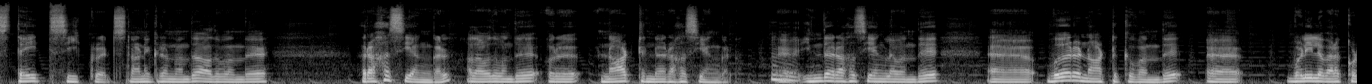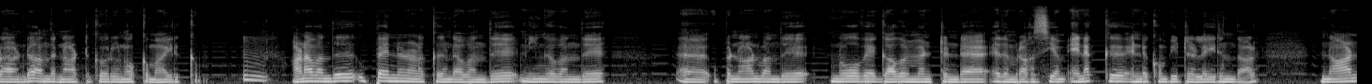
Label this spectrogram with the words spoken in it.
ஸ்டேட் சீக்ரெட்ஸ் நினைக்கிறேன் வந்து அது வந்து ரகசியங்கள். அதாவது வந்து ஒரு நாட்டின் ரகசியங்கள். இந்த ரகசியங்களை வந்து வேறு நாட்டுக்கு வந்து வெளியில் வரக்கூடாது அந்த நாட்டுக்கு ஒரு நோக்கமாக இருக்கும். ஆனால் வந்து இப்போ என்ன நடக்குதுண்டா வந்து நீங்கள் வந்து இப்போ நான் வந்து நோவே கவர்மெண்ட்டுன்ற எதுவும் ரகசியம் எனக்கு என் கம்ப்யூட்டரில் இருந்தால் நான்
